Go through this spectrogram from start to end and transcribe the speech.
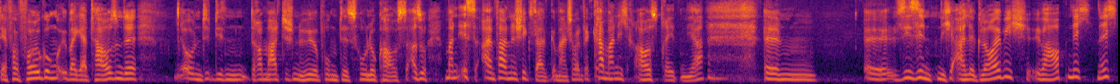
Der Verfolgung über Jahrtausende und diesen dramatischen Höhepunkt des Holocaust. Also man ist einfach eine Schicksalsgemeinschaft, da kann man nicht raustreten, ja. Ähm, äh, sie sind nicht alle gläubig, überhaupt nicht, nicht.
